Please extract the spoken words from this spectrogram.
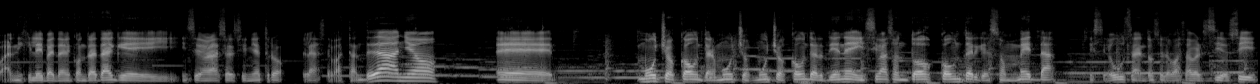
Annihilate para tener contraataque y Incinerar a ser siniestro le hace bastante daño. Eh, muchos counters, muchos, muchos counters tiene. Y encima son todos counters que son meta, que se usan, entonces los vas a ver sí o sí.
